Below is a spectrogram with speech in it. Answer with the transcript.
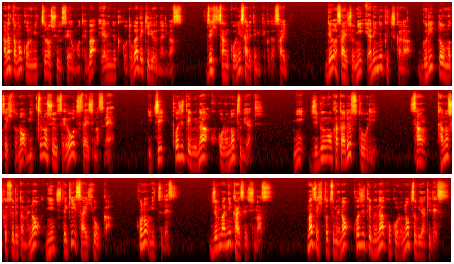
あなたもこの3つの習性を持てばやり抜くことができるようになります。ぜひ参考にされてみてください。では最初にやり抜く力、グリッドを持つ人の3つの習性をお伝えしますね。1、ポジティブな心のつぶやき。2、自分を語るストーリー。3、楽しくするための認知的再評価。この3つです。順番に解説します。まず1つ目のポジティブな心のつぶやきです。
